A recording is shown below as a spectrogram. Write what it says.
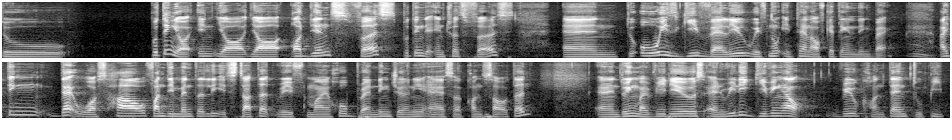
to putting your in your your audience first, putting their interest first, and to always give value with no intent of getting anything back. I think that was how fundamentally it started with my whole branding journey as a consultant and doing my videos and really giving out real content to people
